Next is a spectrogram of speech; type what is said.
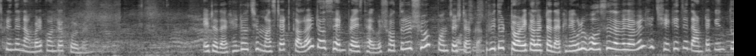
স্ক্রিনের নাম্বারে কন্ট্যাক্ট করবেন। এটা দেখেন এটা হচ্ছে মাস্টার্ড কালার এটাও সেম প্রাইস থাকবে সতেরোশো পঞ্চাশ টাকা। ভিতর টরে কালারটা দেখেন এগুলো হোলসেল অ্যাভেলেবেল সেক্ষেত্রে দামটা কিন্তু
